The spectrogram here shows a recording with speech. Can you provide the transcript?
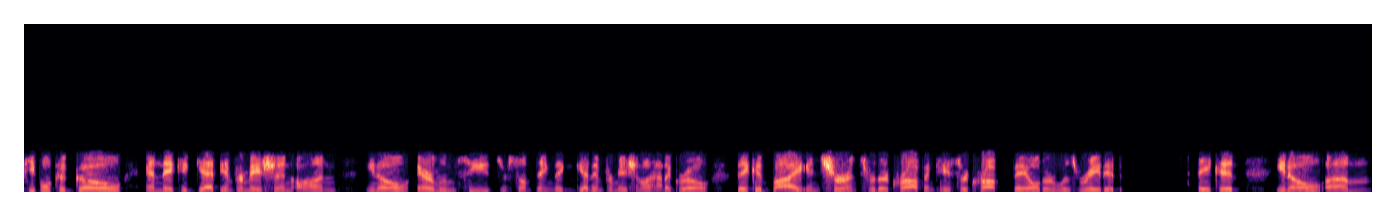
people could go and they could get information on, you know, heirloom seeds or something. They could get information on how to grow. They could buy insurance for their crop in case their crop failed or was raided. They could, you know, um,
